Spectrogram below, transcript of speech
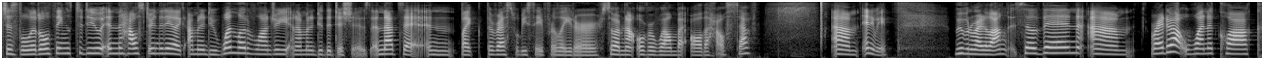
just little things to do in the house during the day. Like I'm going to do one load of laundry and I'm going to do the dishes and that's it. And like the rest will be saved for later. So I'm not overwhelmed by all the house stuff. Um, anyway, moving right along. So then, um, right about one o'clock,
